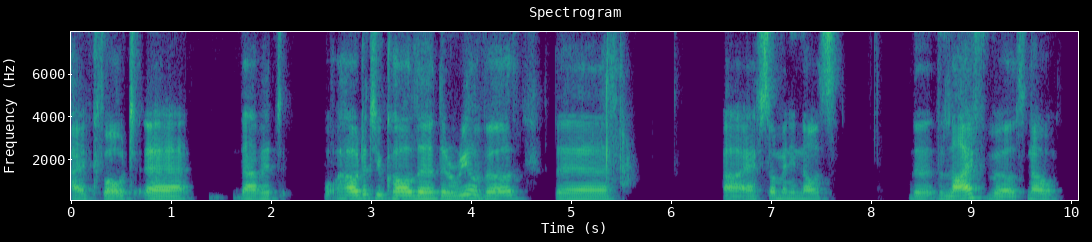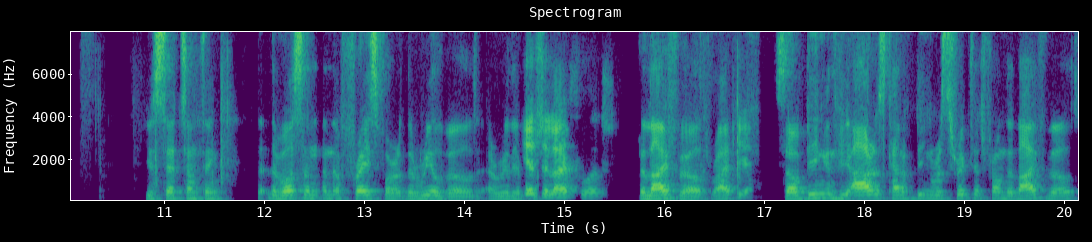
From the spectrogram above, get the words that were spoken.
I quote uh, Dawid. How did you call the the real world? The uh, I have so many notes. The the life world. No, you said something. There was an, an, a phrase for the real world. I really yeah, the life world. The life world, right? Yeah. So being in VR is kind of being restricted from the life world,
